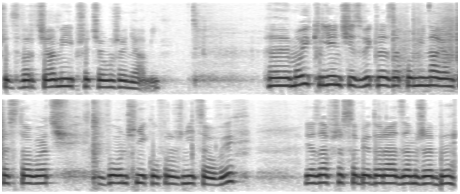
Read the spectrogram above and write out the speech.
przed zwarciami i przeciążeniami. E, moi klienci zwykle zapominają testować włączników różnicowych. Ja zawsze sobie doradzam, żeby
